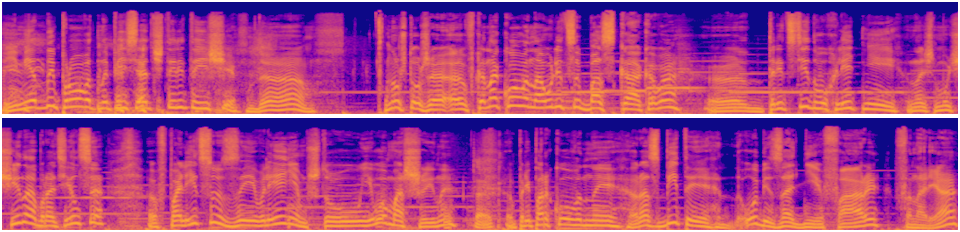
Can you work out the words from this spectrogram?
а? и медный провод на 54 тысячи. Да. Ну что же, э, в Конаково на улице Баскакова э, 32-летний значит, мужчина обратился в полицию с заявлением, что у его машины Так. припаркованные, разбитые обе задние фары, фонаря,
